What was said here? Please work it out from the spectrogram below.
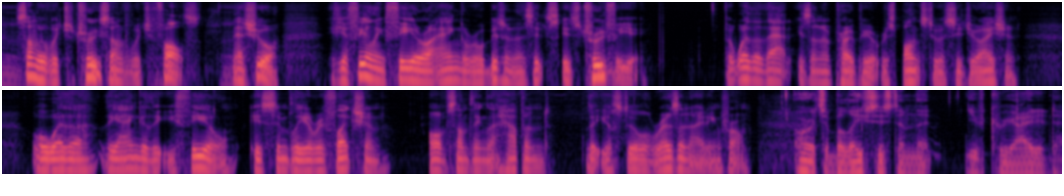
Mm. Some of which are true, some of which are false. Mm. Now, sure, if you're feeling fear or anger or bitterness, it's it's true for you. But whether that is an appropriate response to a situation, or whether the anger that you feel is simply a reflection of something that happened that you're still resonating from. or it's a belief system that you've created.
